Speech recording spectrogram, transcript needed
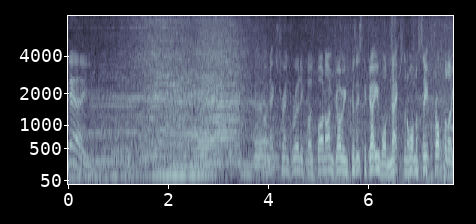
Yay! Right, next train's really close by, and I'm going because it's the gay one next, and I want to see it properly.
